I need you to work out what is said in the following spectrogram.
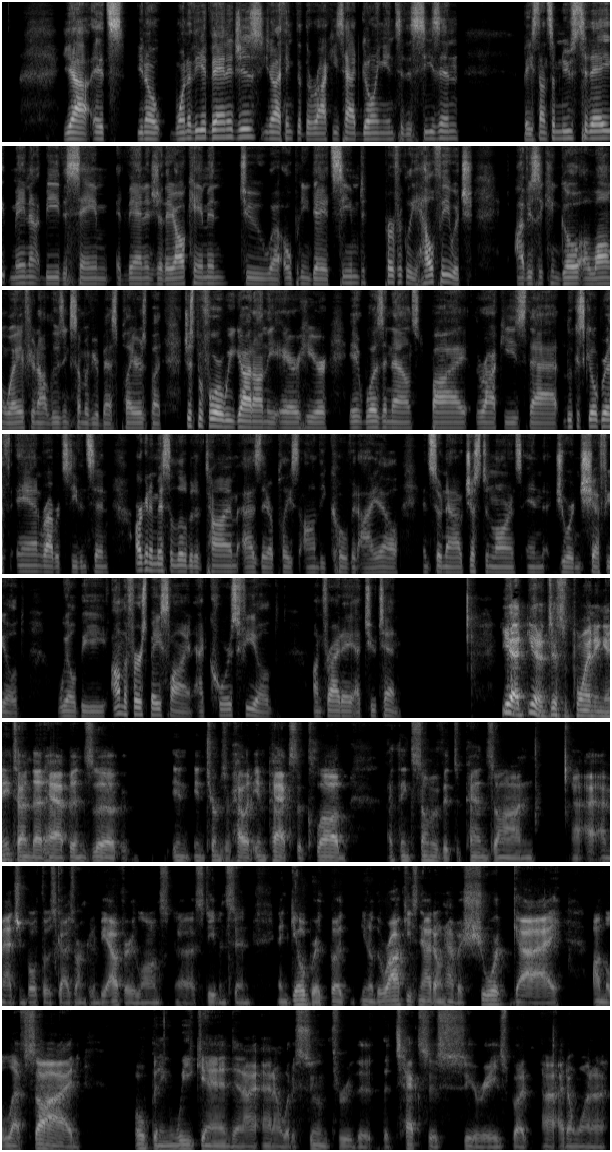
Yeah, it's you know one of the advantages you know I think that the Rockies had going into the season, based on some news today, may not be the same advantage. They all came in to uh, opening day. It seemed perfectly healthy, which obviously can go a long way if you're not losing some of your best players. But just before we got on the air here, it was announced by the Rockies that Lucas Gilbreath and Robert Stephenson are going to miss a little bit of time as they are placed on the COVID IL. And so now Justin Lawrence and Jordan Sheffield will be on the first baseline at Coors Field on Friday at 210. Yeah, you know, disappointing anytime that happens. Uh, in in terms of how it impacts the club, I think some of it depends on. I, I imagine both those guys aren't going to be out very long, uh, Stephenson and Gilbreath. But you know, the Rockies now don't have a short guy on the left side opening weekend, and I and I would assume through the the Texas series. But I, I don't want to.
